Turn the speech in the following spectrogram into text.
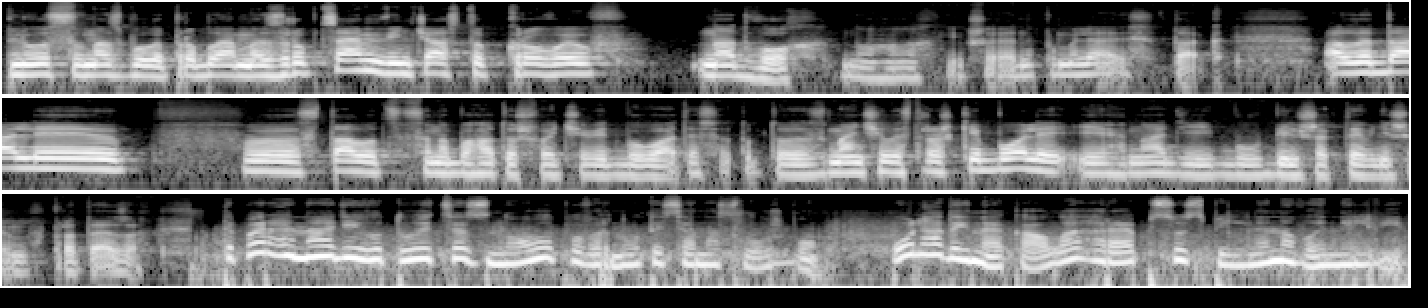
Плюс у нас були проблеми з рубцем. Він часто кровив на двох ногах, якщо я не помиляюся. Так. Але далі стало це все набагато швидше відбуватися. Тобто зменшились трошки болі, і Геннадій був більш активнішим в протезах. Тепер Геннадій готується знову повернутися на службу. Ольга Дейнека, Олег Греб, Суспільне новини Львів.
